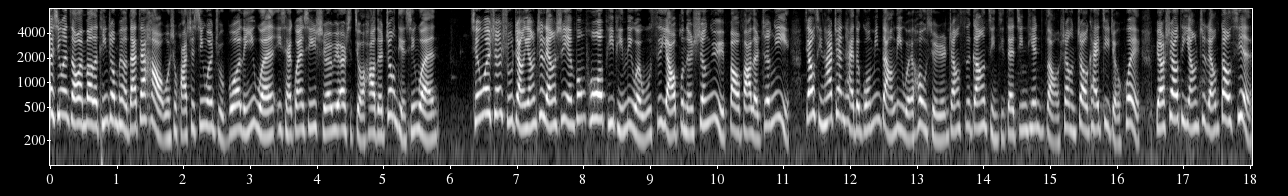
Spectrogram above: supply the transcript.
位新闻早晚报的听众朋友，大家好，我是华视新闻主播林一文，一起来关心十二月二十九号的重点新闻。前卫生署长杨志良失言风波，批评立委吴思瑶不能生育，爆发了争议。邀请他站台的国民党立委候选人张思刚，紧急在今天早上召开记者会，表示要替杨志良道歉。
